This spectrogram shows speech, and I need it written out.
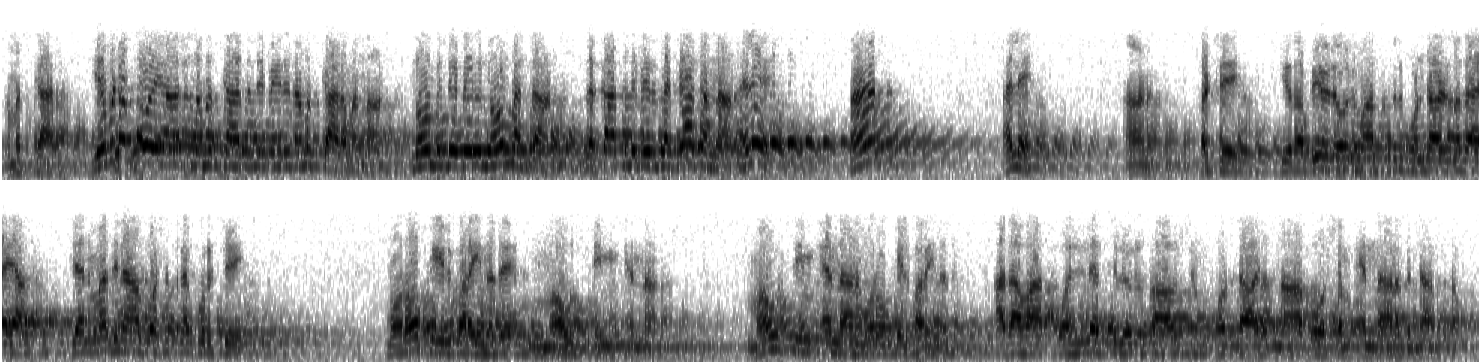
നമസ്കാരം. എവിടെ പോയാലും നമസ്കാരത്തിന്റെ പേര് നമസ്കാരം എന്നാണ്. നോമ്പിന്റെ പേര് നോമ്പ് എന്താണ് സക്കാത്തിന്റെ പേര് സക്കാത്ത് എന്നാണ് അല്ലേ? അല്ലേ? ആണ്. പക്ഷേ ഈ റബിയുൽ മാസത്തിൽ കൊണ്ടാടുന്നതായ ജന്മദിനാഘോഷത്തിനെ കുറിച്ച് മൊറോക്കയിൽ പറയുന്നത് മൗസിം എന്നാണ്. മൗസിം എന്നാണ് മൊറോക്കയിൽ പറയുന്നത്. അഥവാ കൊല്ലത്തിൽ ഒരു പ്രാവശ്യം കൊണ്ടാടുന്ന ആഘോഷം എന്നാണ് അതിന്റെ അർത്ഥം.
